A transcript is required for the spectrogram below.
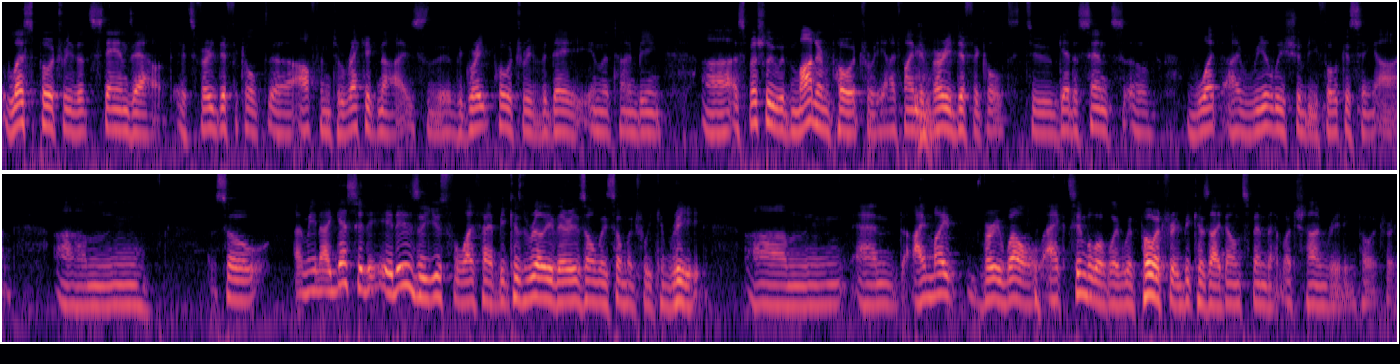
less poetry that stands out. It's very difficult uh, often to recognize the, the great poetry of the day in the time being. Especially with modern poetry, I find it very difficult to get a sense of what I really should be focusing on. Um, so, I mean, I guess it, it is a useful life hack because really there is only so much we can read. Um, and I might very well act similarly with poetry because I don't spend that much time reading poetry.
